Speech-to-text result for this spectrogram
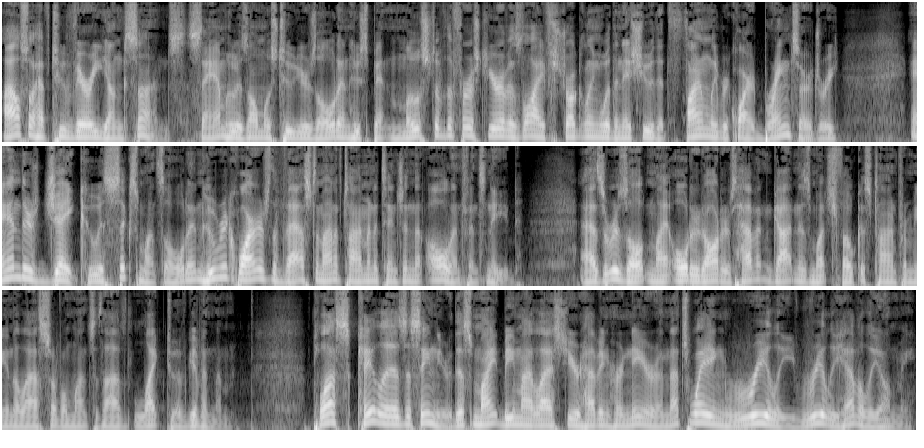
I also have two very young sons Sam, who is almost two years old and who spent most of the first year of his life struggling with an issue that finally required brain surgery. And there's Jake, who is six months old and who requires the vast amount of time and attention that all infants need. As a result, my older daughters haven't gotten as much focused time from me in the last several months as I'd like to have given them. Plus, Kayla is a senior. This might be my last year having her near, and that's weighing really, really heavily on me.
